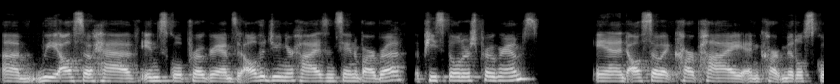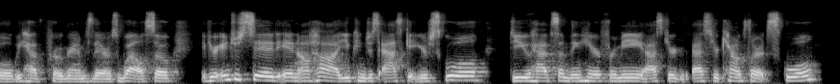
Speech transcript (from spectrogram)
Um, we also have in school programs at all the junior highs in Santa Barbara, the Peace Builders programs. And also at Carp High and Carp Middle School, we have programs there as well. So if you're interested in AHA, you can just ask at your school, do you have something here for me? Ask your ask your counselor at school.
